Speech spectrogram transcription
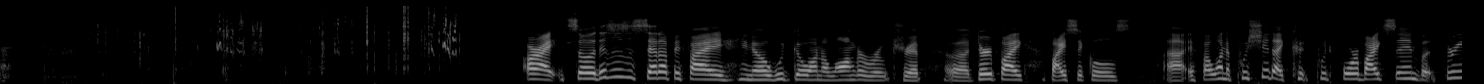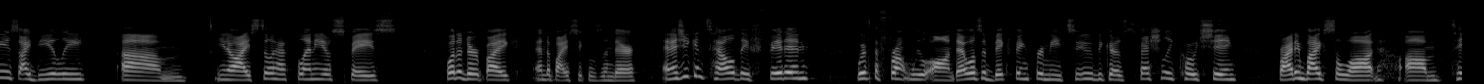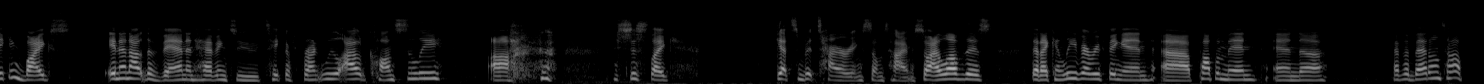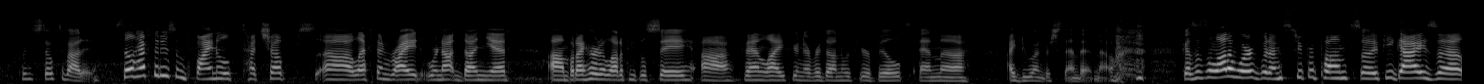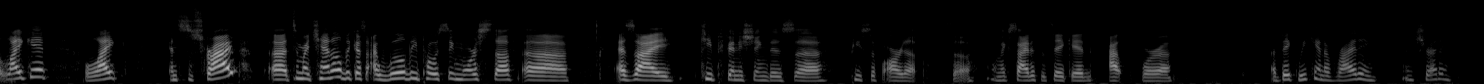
All right, so this is a setup if I, you know, would go on a longer road trip, uh, dirt bike, bicycles. Uh, if I want to push it, I could put four bikes in, but three is ideally, um, you know, I still have plenty of space for the dirt bike and the bicycles in there. And as you can tell, they fit in with the front wheel on. That was a big thing for me too, because especially coaching, riding bikes a lot, um, taking bikes in and out the van and having to take the front wheel out constantly. Uh, it's just like gets a bit tiring sometimes. So I love this that I can leave everything in, uh, pop them in, and uh, have a bed on top. Pretty stoked about it. Still have to do some final touch-ups uh, left and right. We're not done yet, um, but I heard a lot of people say, uh, van life, you're never done with your build, and uh, I do understand that now. Because it's a lot of work, but I'm super pumped. So if you guys uh, like it, like and subscribe to my channel because I will be posting more stuff as I keep finishing this uh, piece of art up. So I'm excited to take it out for a, a big weekend of riding and shredding.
